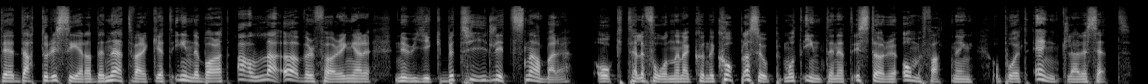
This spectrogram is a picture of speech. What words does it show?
Det datoriserade nätverket innebar att alla överföringar nu gick betydligt snabbare och telefonerna kunde kopplas upp mot internet i större omfattning och på ett enklare sätt.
